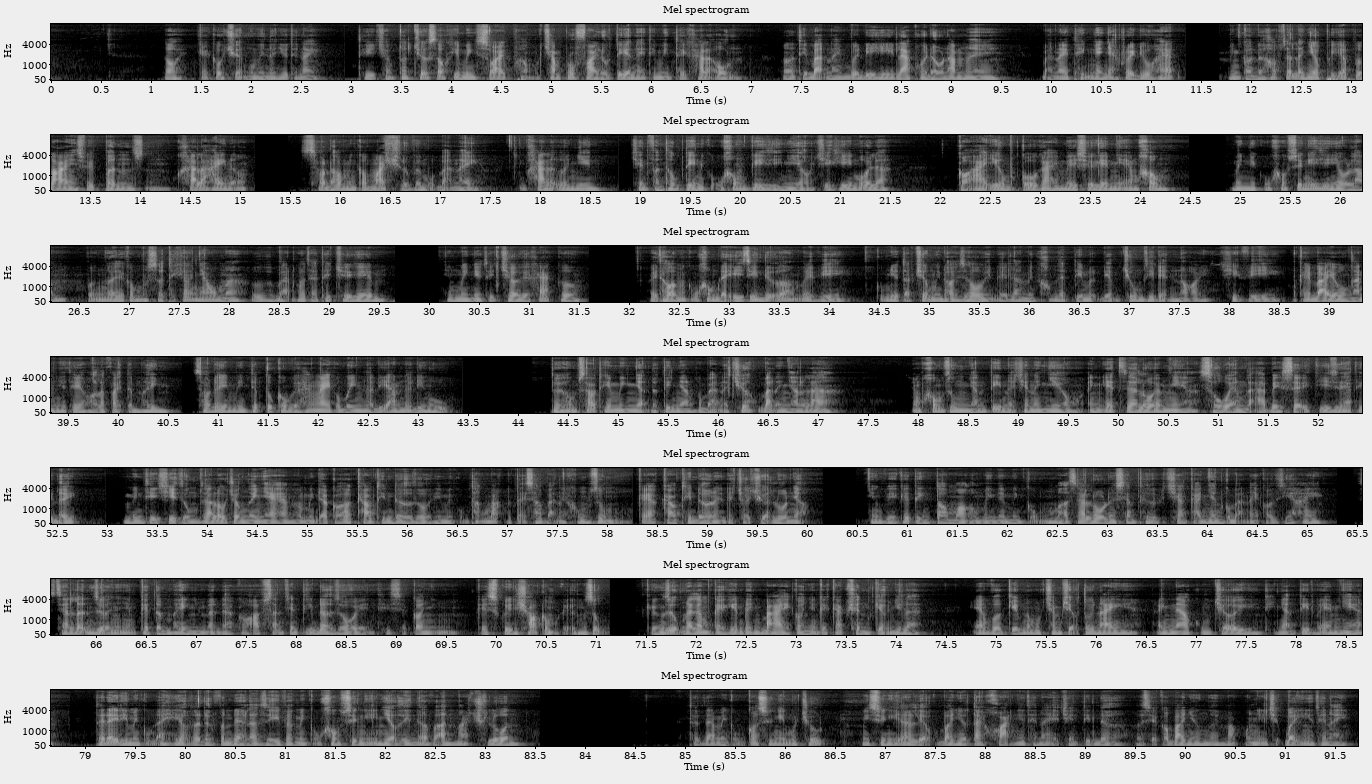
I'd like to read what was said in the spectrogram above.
Rồi, cái câu chuyện của mình là như thế này. Thì trong tuần trước sau khi mình swipe khoảng 100 profile đầu tiên ấy thì mình thấy khá là ổn. À, thì bạn này mới đi Hy Lạp hồi đầu năm này. Bạn này thích nghe nhạc Radiohead. Mình còn được học rất là nhiều pick up lines với puns khá là hay nữa. Sau đó mình có match được với một bạn này cũng khá là ưa nhìn. Trên phần thông tin cũng không ghi gì nhiều chỉ ghi mỗi là có ai yêu một cô gái mê chơi game như em không? Mình thì cũng không suy nghĩ gì nhiều lắm. Mỗi người thì có một sở thích khác nhau mà. Ừ bạn có thể thích chơi game, nhưng mình thì thích chơi cái khác cơ. Vậy thôi, mình cũng không để ý gì nữa, bởi vì cũng như tập trước mình nói rồi, đấy là mình không thể tìm được điểm chung gì để nói. Chỉ vì cái bio ngắn như thế hoặc là vài tấm hình. Sau đấy mình tiếp tục công việc hàng ngày của mình là đi ăn rồi đi ngủ. Tới hôm sau thì mình nhận được tin nhắn của bạn ở trước. Bạn ấy nhắn là em không dùng nhắn tin ở trên này nhiều. Anh add zalo em nhé. Số của em là abcxyz thì đấy. Mình thì chỉ dùng Zalo cho người nhà mà mình đã có account Tinder rồi thì mình cũng thắc mắc là tại sao bạn ấy không dùng cái account Tinder này để trò chuyện luôn nhỉ? nhưng vì cái tính tò mò của mình nên mình cũng mở Zalo lên xem thử trang cá nhân của bạn này có gì hay. Xen lẫn giữa những cái tấm hình mà đã có up sẵn trên Tinder rồi ấy, thì sẽ có những cái screenshot của một cái ứng dụng. Cái ứng dụng này là một cái game đánh bài có những cái caption kiểu như là em vừa kiếm được 100 triệu tối nay, anh nào cùng chơi thì nhắn tin với em nhé tới đây thì mình cũng đã hiểu ra được vấn đề là gì và mình cũng không suy nghĩ nhiều gì nữa và unmatch luôn thật ra mình cũng có suy nghĩ một chút mình suy nghĩ là liệu có bao nhiêu tài khoản như thế này ở trên Tinder và sẽ có bao nhiêu người mắc vào những chiếc bẫy như thế này.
